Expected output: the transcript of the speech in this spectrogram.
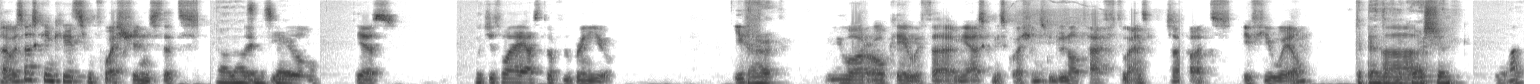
I was asking Kate some questions that Oh, that a mistake. feel yes, which is why I asked her to bring you. If All right. You are okay with uh, me asking these questions, you do not have to answer, but if you will, Depends on the Uh, question. what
